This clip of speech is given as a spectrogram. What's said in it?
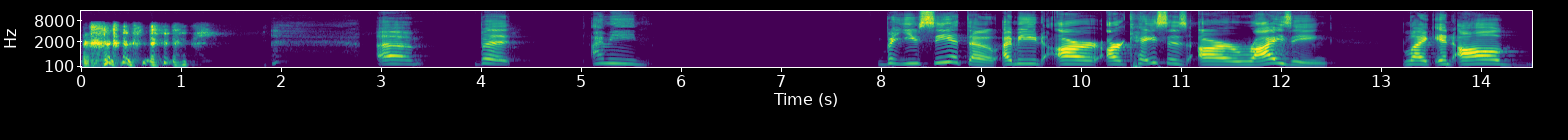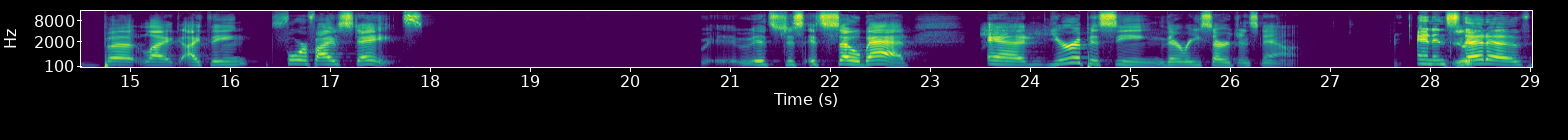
um, but I mean, but you see it though. I mean, our our cases are rising, like in all but like I think four or five states. It's just it's so bad. And Europe is seeing their resurgence now. And instead yep. of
